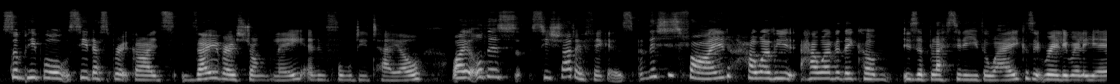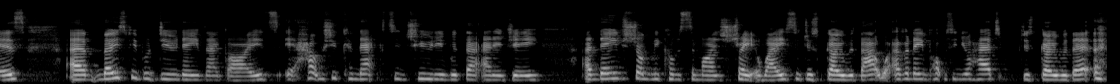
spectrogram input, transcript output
some people see their spirit guides very, very strongly and in full detail, while others see shadow figures. And this is fine. However, however they come is a blessing either way because it really, really is. Um, most people do name their guides. It helps you connect and tune in with their energy a name strongly comes to mind straight away, so just go with that. Whatever name pops in your head, just go with it.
